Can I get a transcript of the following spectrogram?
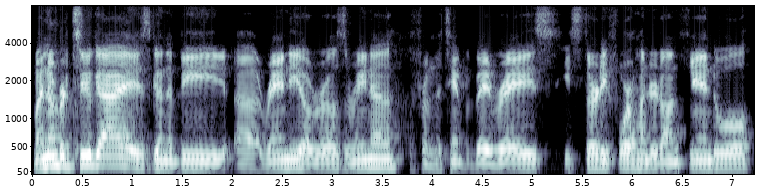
My number two guy is going to be uh, Randy Arozarena from the Tampa Bay Rays. He's 3,400 on FanDuel,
